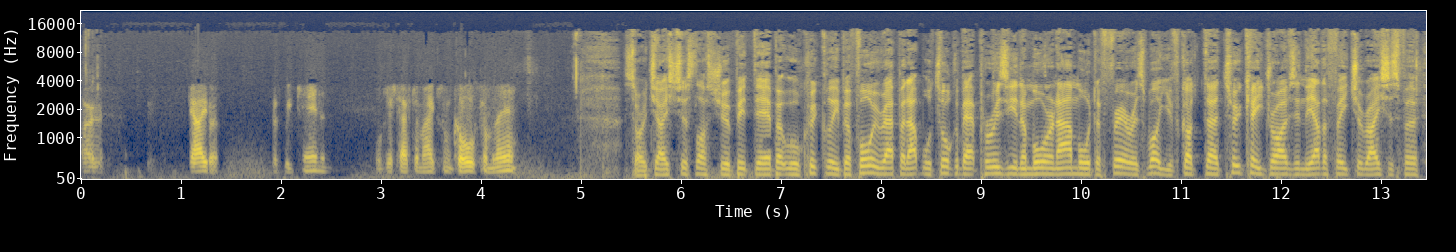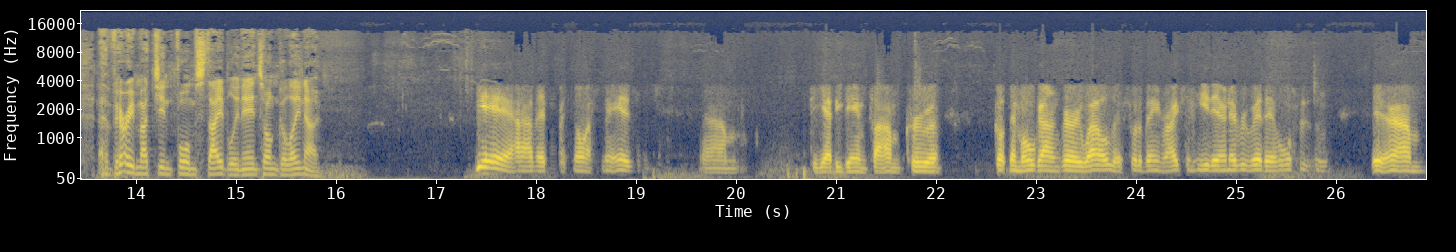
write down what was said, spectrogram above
gave it if we can, and we'll just have to make some calls from there. Sorry, Jace, just lost you a bit there, but we'll quickly, before we wrap it up, we'll talk about Parisian Amour and Armour de Frere as well. You've got uh, two key drives in the other feature races for a very much informed stable in Anton Golino. Yeah, uh, they're both nice mares. Um, the Abbey Dam Farm crew have got them all going very well. They've sort of been racing here, there, and everywhere. Their horses, and they're um,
